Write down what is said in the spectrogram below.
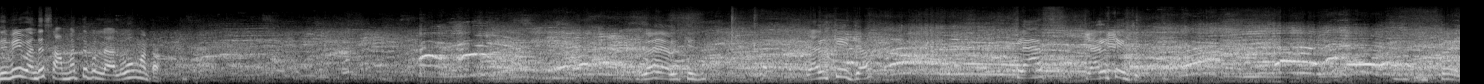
திவி வந்து சமத்து பிள்ளை அழுவ மாட்டான். இதான் எல்கேஜி எல்கேஜா கிளாஸ் எல்கேஜி சரி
